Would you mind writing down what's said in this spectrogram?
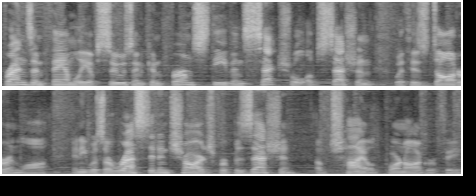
Friends and family of Susan confirmed Steven's sexual obsession with his daughter in law, and he was arrested and charged for possession of child pornography.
